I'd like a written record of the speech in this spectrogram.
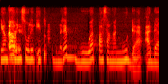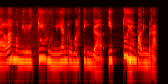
Yang oh. paling sulit itu sebenarnya buat pasangan muda adalah memiliki hunian rumah tinggal. Itu hmm. yang paling berat.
